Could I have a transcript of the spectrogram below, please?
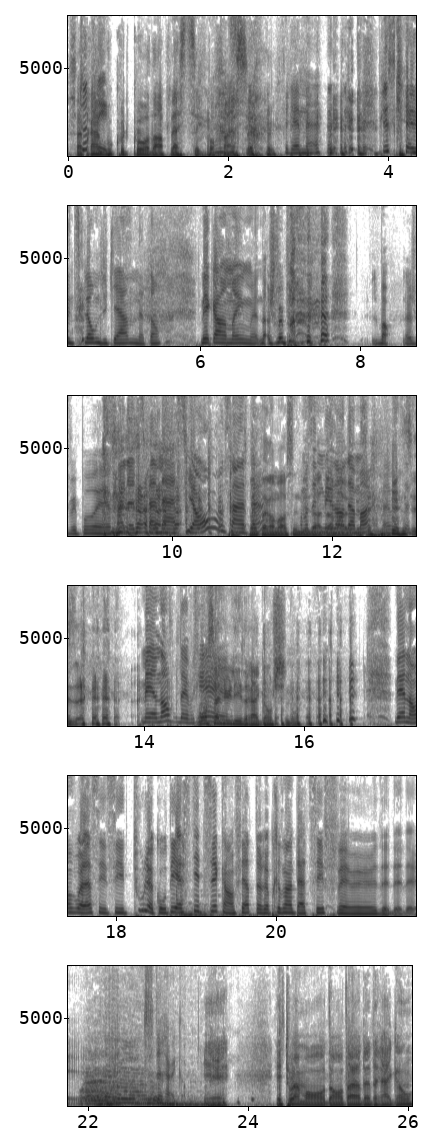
Ça toutes prend les- beaucoup de cours d'art plastique pour faire ça. Vraiment. Plus qu'un diplôme du CAN, mettons. Mais quand même, non, je veux pas. bon, là, je veux pas euh, faire de diffamation, on Tu vas te s'entend. ramasser une mise en demeure. ben. Mais non, pour de vrai. On salue les dragons chinois. Mais non, voilà, c'est tout le côté esthétique, en fait, représentatif euh, de, de- de- du dragon. Yeah. Et toi, mon dompteur de dragon,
